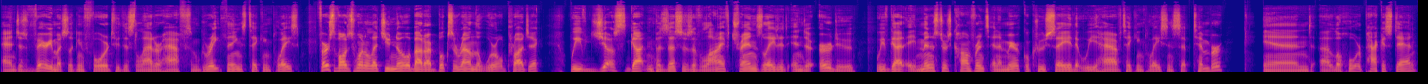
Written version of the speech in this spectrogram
and just very much looking forward to this latter half. Some great things taking place. First of all, just want to let you know about our Books Around the World project. We've just gotten Possessors of Life translated into Urdu. We've got a ministers' conference and a miracle crusade that we have taking place in September in uh, Lahore, Pakistan.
